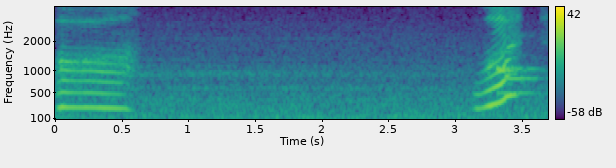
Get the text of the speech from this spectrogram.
Uh. What?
